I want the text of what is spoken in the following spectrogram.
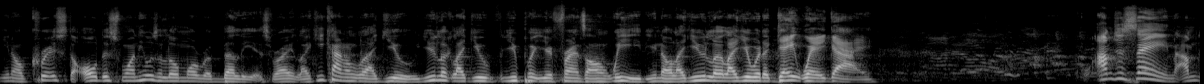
You know, Chris, the oldest one, he was a little more rebellious, right? Like he kind of like you. You look like you you put your friends on weed. You know, like you look like you were the gateway guy. I'm just saying. I'm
